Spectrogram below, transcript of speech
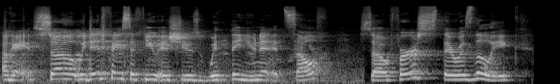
Okay, so we did face a few issues with the unit itself. So first, there was the leak.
